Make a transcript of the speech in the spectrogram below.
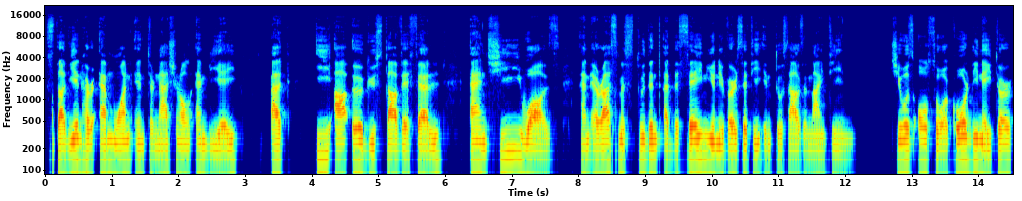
studying her M1 International MBA at IAE Gustave Eiffel, and she was an Erasmus student at the same university in 2019. She was also a coordinator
